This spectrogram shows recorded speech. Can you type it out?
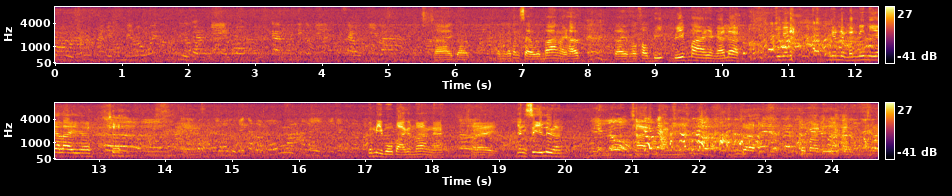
รออยู่แล้วแฟนมีคอมเมนต์ว่าโอ๊ยอยู่กับพี่พวกกันนี่ก็มีแซวพี่บ้างใช่ก็ก็มันก็ต้องแซวกันบ้างเลยครับใช่เพราะเขาบีบบีฟมาอย่างนั้นน่ะไม่งั้น ไม่งั้นเดี๋ยวมันไม่มีอะไรไงใช่ก็มีโบบายกันบ้างนะ ใช่อยังสีเหลืองเยลโล่ใช่ประมาณนี้ใช่ประมาณนี้ครับใช่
